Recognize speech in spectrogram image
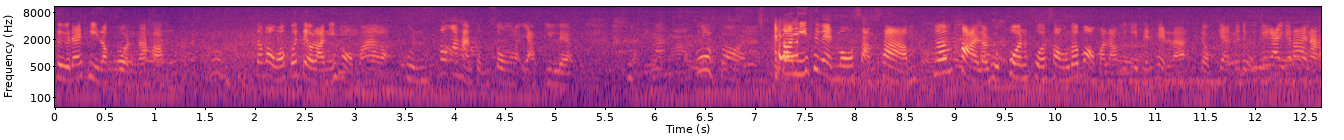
ซื้อได้ทีละคนนะคะ จะบอกว่าก๋วยเตี๋ยวร้านนี้หอมมากอะ คุณห้องอาหารสมทรงอะอยากกินเลยอะพูดก่อน ตอนนี้ 11โมง33 เริ่มขายแล้วทุกคนครัวซองเริ่มออกมาแล้วเมื่อกี้เพชรเห็นแล้ว เดี๋ยวแกไปดูใกล้ๆก็ได้นะ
